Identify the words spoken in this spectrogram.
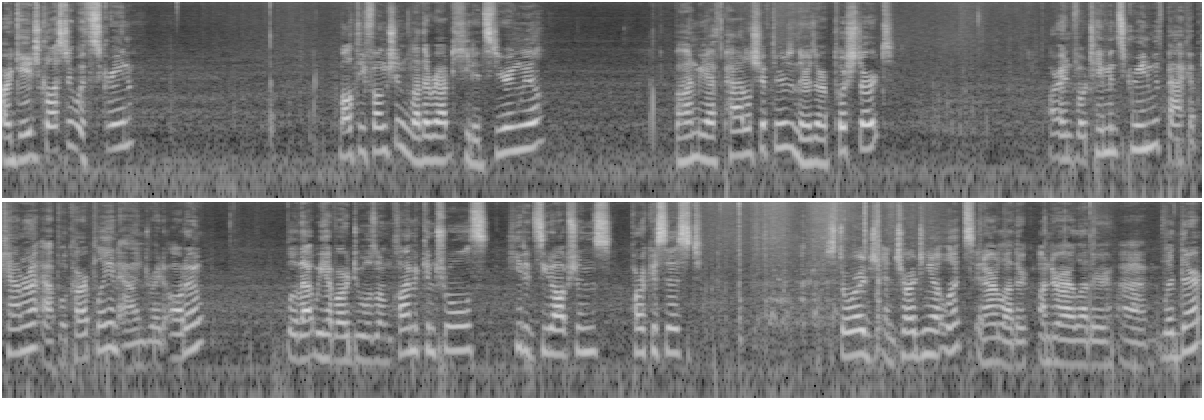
Our gauge cluster with screen, multifunction leather wrapped heated steering wheel. Behind we have paddle shifters and there's our push start. Our infotainment screen with backup camera, Apple CarPlay and Android Auto. Below that we have our dual zone climate controls, heated seat options, park assist, storage and charging outlets in our leather under our leather uh, lid there.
